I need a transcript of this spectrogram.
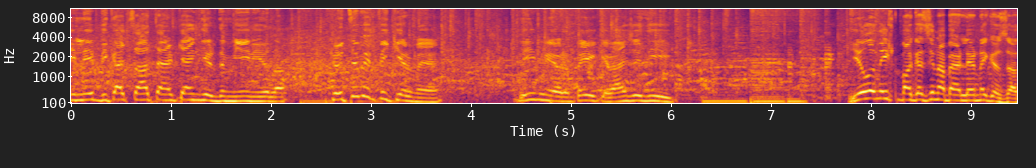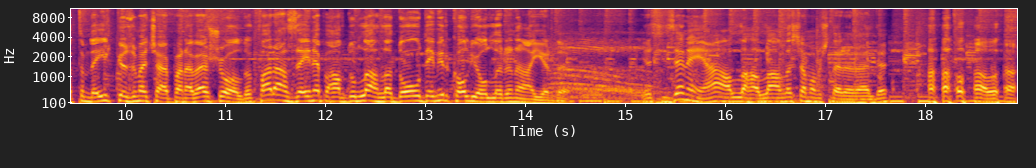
Dinleyip birkaç saat erken girdim yeni yıla. Kötü bir fikir mi? Bilmiyorum peki bence değil. Yılın ilk magazin haberlerine göz attım da ilk gözüme çarpan haber şu oldu. Farah Zeynep Abdullah'la Doğu Demirkol yollarını ayırdı. Ya size ne ya? Allah Allah anlaşamamışlar herhalde. Allah Allah.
